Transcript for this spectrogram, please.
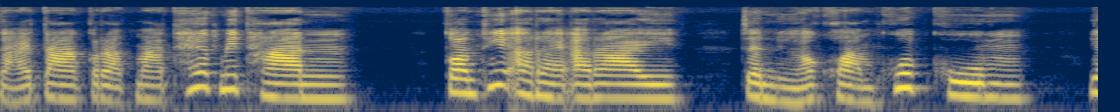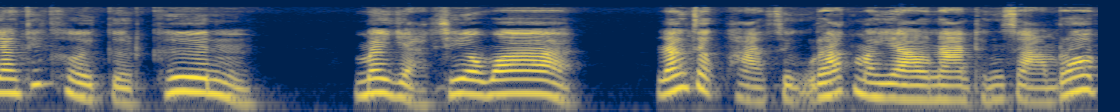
สายตากลับมาแทบไม่ทัน ก่อนที่อะไรๆ จะเหนือความควบคุม อย่างที่เคยเกิดขึ้น ไม่อยากเชื่อว่า หลังจากผ่านศึกรักมายาวนานถึงสามรอบ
